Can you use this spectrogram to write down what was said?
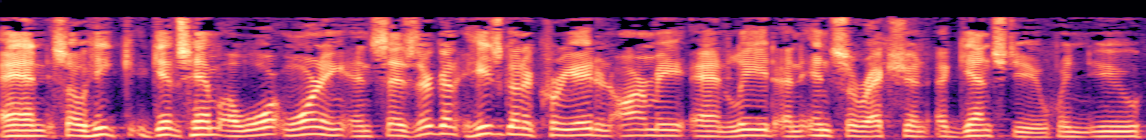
And so he gives him a war- warning and says they're going he's going to create an army and lead an insurrection against you when you,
